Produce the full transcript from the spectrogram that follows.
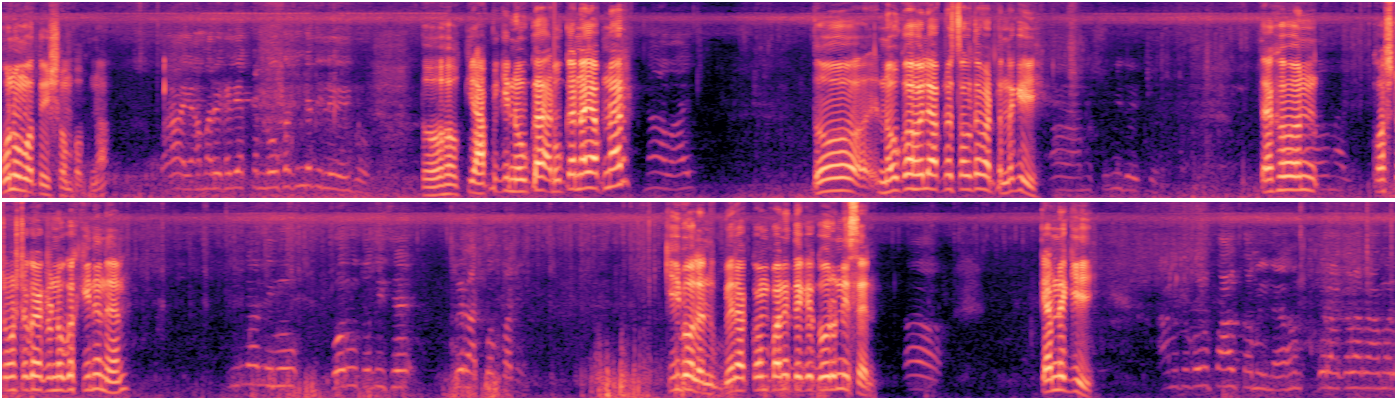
কোনো মতেই সম্ভব না। আমার খালি একটা নৌকা কিনে তো কি আপনি কি নৌকা নৌকা নাই আপনার? ভাই। তো নৌকা হলে আপনার চলতে পারতেন নাকি? হ্যাঁ, এখন কষ্ট মষ্ট করে একটা নৌকা কিনে নেন। গরু তো দিছে। কোম্পানি। কি বলেন বেরাক কোম্পানি থেকে গরু নিছেন? হ্যাঁ। কেমনে কি? আমি তো গরু পালতামই না এখন বেড়া কালার আমার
